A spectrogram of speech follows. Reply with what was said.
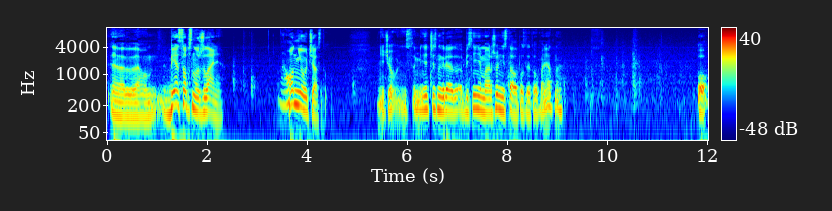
э, без собственного желания. А он не участвовал. Ничего, мне, честно говоря, объяснение Маршо не стало после этого понятно. О.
